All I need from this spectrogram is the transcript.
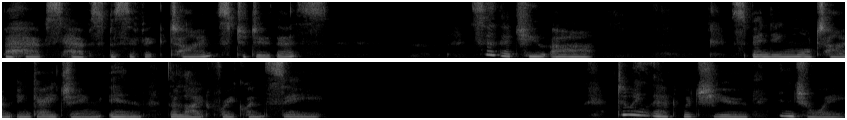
perhaps have specific times to do this so that you are spending more time engaging in the light frequency doing that which you enjoy.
